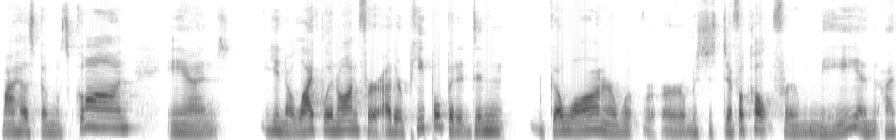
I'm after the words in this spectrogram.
My husband was gone and, you know, life went on for other people, but it didn't go on or, or it was just difficult for me and I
